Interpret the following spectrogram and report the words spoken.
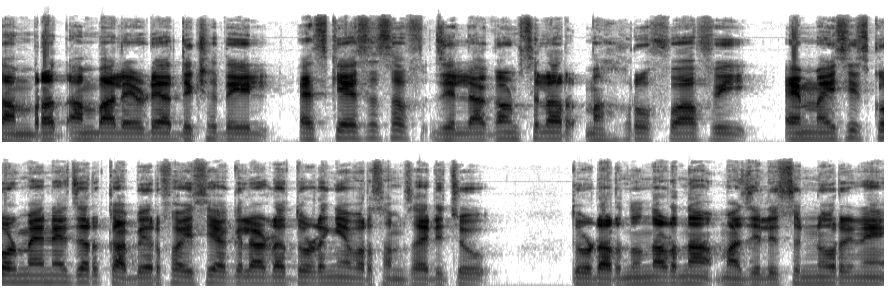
സമ്രത് അംബാലയുടെ അധ്യക്ഷതയിൽ S K S S F ജില്ലാ councillor Mahroof Wafi M I C school manager Kabeer Faizy Akalad തുടങ്ങിയവർ സംസാരിച്ചു. തുടർന്നു നടന്ന മജലിസുന്നൂറിനെ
